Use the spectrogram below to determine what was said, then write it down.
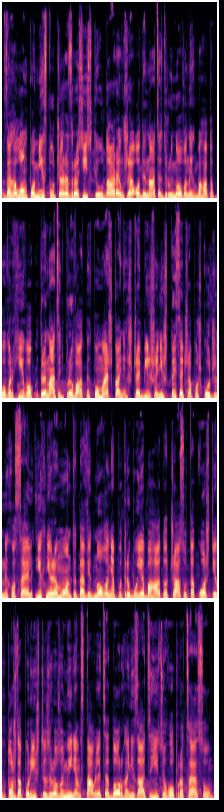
Загалом по місту через російські удари вже 11 зруйнованих багатоповерхівок, 13 приватних помешкань, ще більше ніж тисяча пошкоджених осель. Їхній ремонт та відновлення потребує багато часу та коштів. Тож запоріжці з розумінням ставляться до організації цього процесу.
